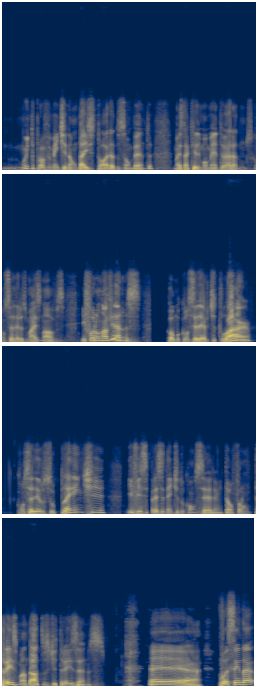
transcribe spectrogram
muito provavelmente não da história do São Bento, mas naquele momento eu era um dos conselheiros mais novos. E foram nove anos, como conselheiro titular, conselheiro suplente e vice-presidente do conselho. Então foram três mandatos de três anos. É, você ainda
